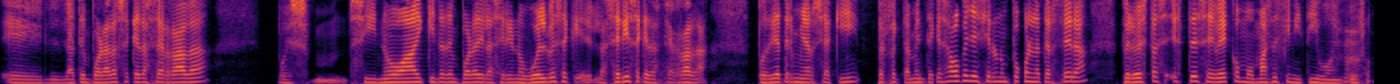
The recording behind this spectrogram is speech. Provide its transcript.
eh, la temporada se queda cerrada. Pues mm, si no hay quinta temporada y la serie no vuelve, se la serie se queda cerrada podría terminarse aquí perfectamente, que es algo que ya hicieron un poco en la tercera, pero esta, este se ve como más definitivo incluso.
